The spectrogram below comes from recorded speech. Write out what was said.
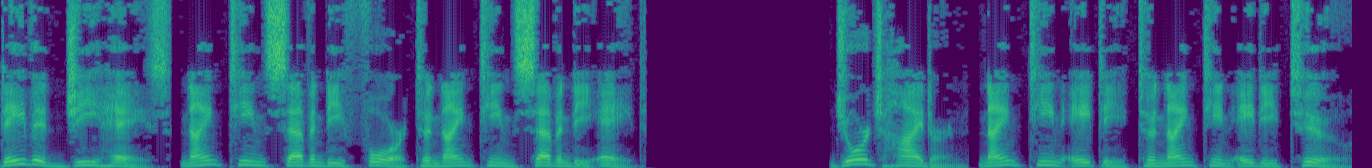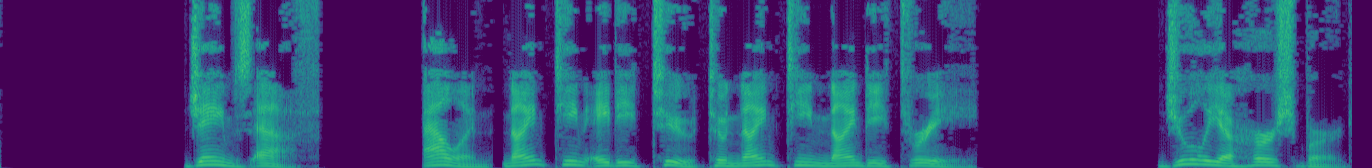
David G. Hays (1974–1978), George Heidorn (1980–1982), James F. Allen (1982–1993), Julia Hirschberg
